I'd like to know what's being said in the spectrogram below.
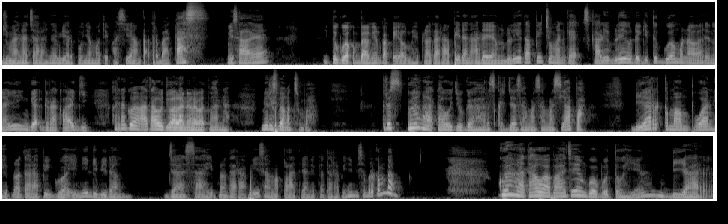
Gimana caranya biar punya motivasi yang tak terbatas? Misalnya itu gue kembangin pakai ilmu hipnoterapi dan ada yang beli tapi cuman kayak sekali beli udah gitu gue mau nawarin lagi nggak gerak lagi. Karena gue nggak tahu jualannya lewat mana. Miris banget sumpah. Terus gue nggak tahu juga harus kerja sama sama siapa. Biar kemampuan hipnoterapi gue ini di bidang jasa hipnoterapi sama pelatihan hipnoterapinya bisa berkembang gue nggak tahu apa aja yang gue butuhin biar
